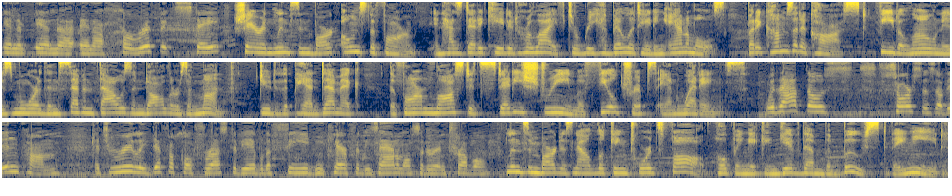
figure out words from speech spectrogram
in a, in a, in a horrific state. Sharon Linsenbardt owns the farm and has dedicated her life to rehabilitating animals, but it comes at a cost. Feed alone is more than $7,000 a month. Due to the pandemic, the farm lost its steady stream of field trips and weddings. Without those sources of income, it's really difficult for us to be able to feed and care for these animals that are in trouble. Linsenbardt is now looking towards fall, hoping it can give them the boost they need.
